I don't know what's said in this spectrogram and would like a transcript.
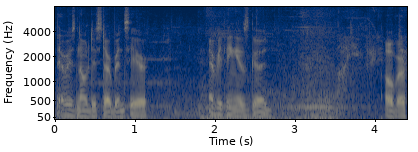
There is no disturbance here. Everything is good. Over.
